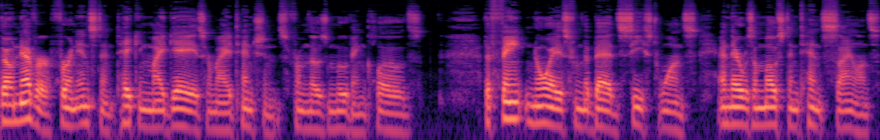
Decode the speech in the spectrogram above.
though never for an instant taking my gaze or my attentions from those moving clothes. The faint noise from the bed ceased once, and there was a most intense silence,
